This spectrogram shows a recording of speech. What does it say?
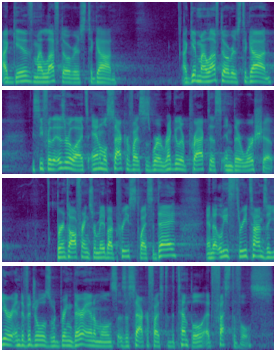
I give my leftovers to God. I give my leftovers to God. You see, for the Israelites, animal sacrifices were a regular practice in their worship. Burnt offerings were made by priests twice a day, and at least three times a year, individuals would bring their animals as a sacrifice to the temple at festivals.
